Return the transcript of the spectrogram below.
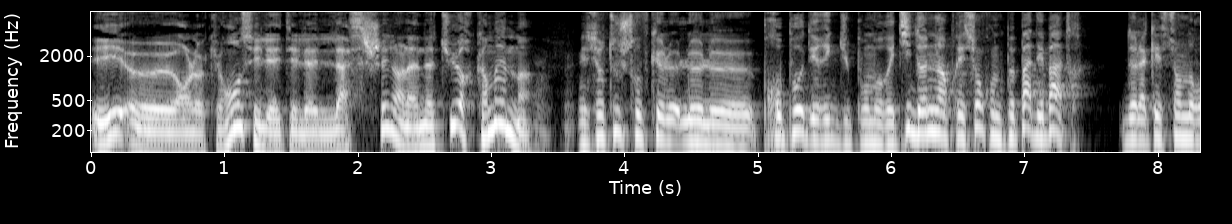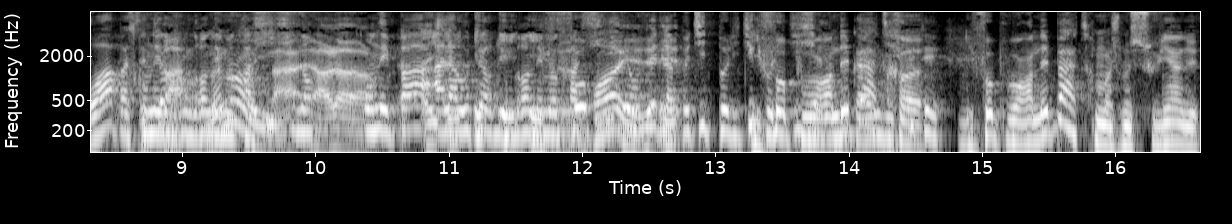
et en l'occurrence, il a été lâché dans la nature quand même. Mais surtout, je trouve que le, propos d'Éric Dupont-Moretti donne l'impression qu'on ne peut pas débattre de la question de droit parce qu'on est dans une grande démocratie. sinon, on n'est pas à la hauteur d'une grande démocratie et on fait de la petite politique. Il faut pouvoir en débattre. Il faut pouvoir en débattre. Moi, je me souviens du,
